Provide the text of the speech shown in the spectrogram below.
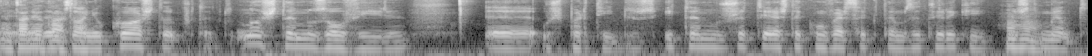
António Costa. António Costa. Portanto, nós estamos a ouvir os partidos e estamos a ter esta conversa que estamos a ter aqui, uhum. neste momento.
